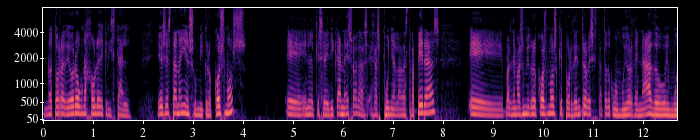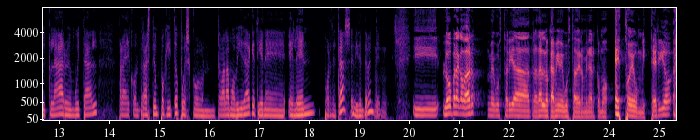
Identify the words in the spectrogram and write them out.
una torre de oro o una jaula de cristal. Ellos están ahí en su microcosmos, eh, en el que se dedican a eso, a las, esas puñaladas traperas. Eh, además, un microcosmos que por dentro ves que está todo como muy ordenado y muy claro y muy tal, para que contraste un poquito pues con toda la movida que tiene Helen por detrás, evidentemente. Y luego, para acabar, me gustaría tratar lo que a mí me gusta denominar como esto es un misterio.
